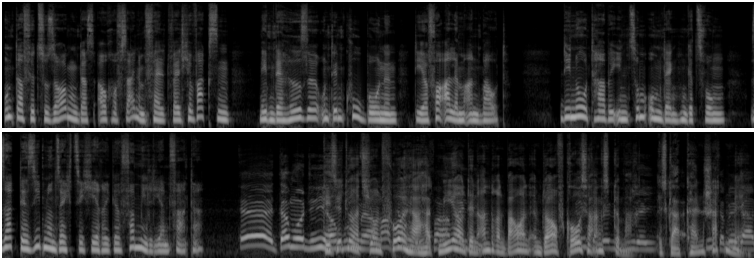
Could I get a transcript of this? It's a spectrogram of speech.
und dafür zu sorgen, dass auch auf seinem Feld welche wachsen, neben der Hirse und den Kuhbohnen, die er vor allem anbaut. Die Not habe ihn zum Umdenken gezwungen, sagt der 67-jährige Familienvater. Die Situation vorher hat mir und den anderen Bauern im Dorf große Angst gemacht. Es gab keinen Schatten mehr.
